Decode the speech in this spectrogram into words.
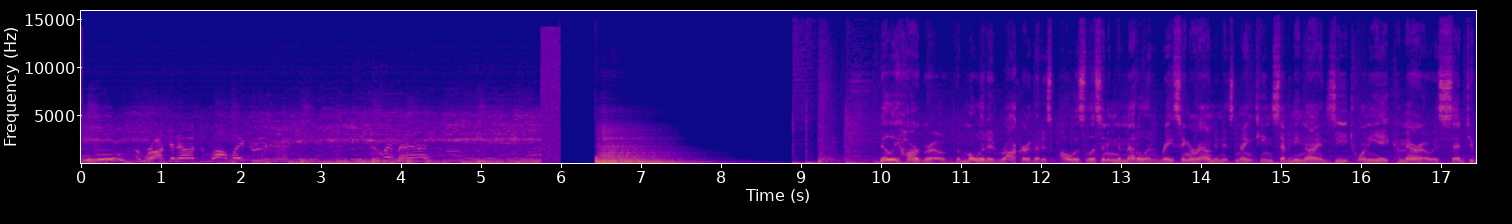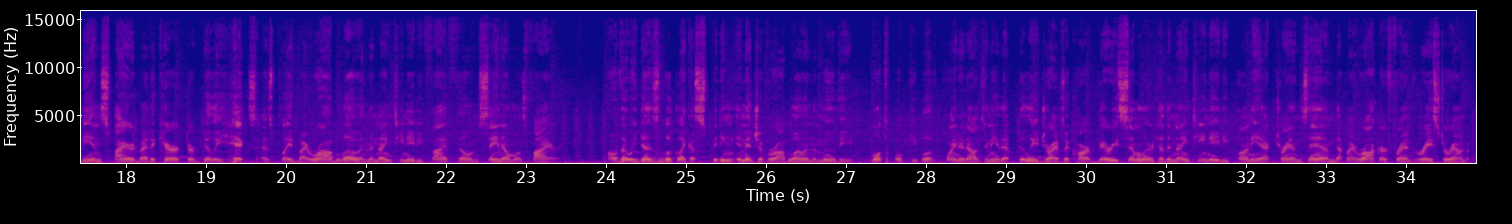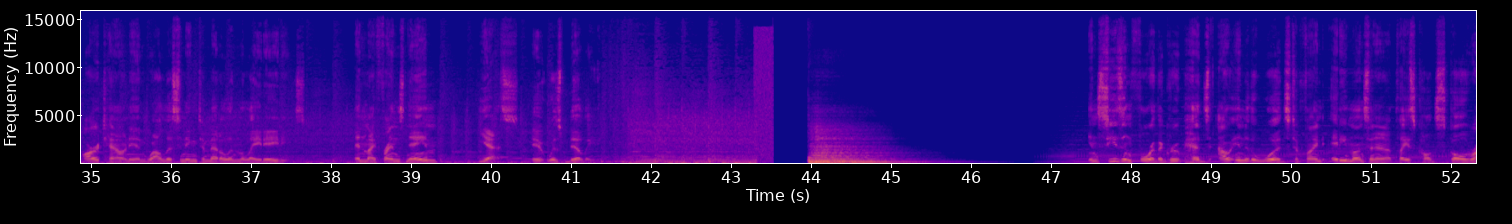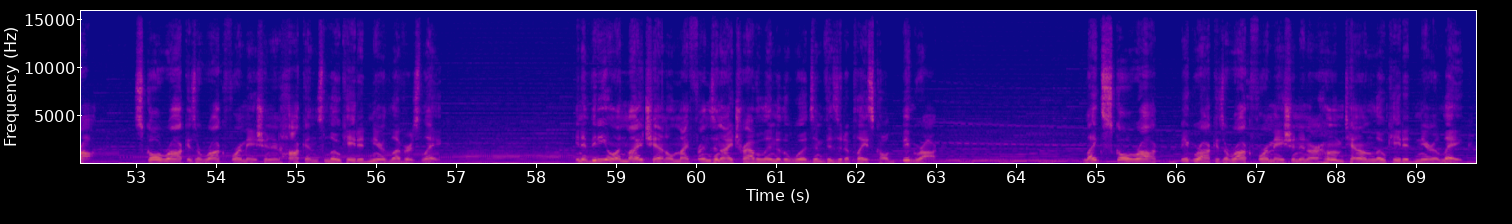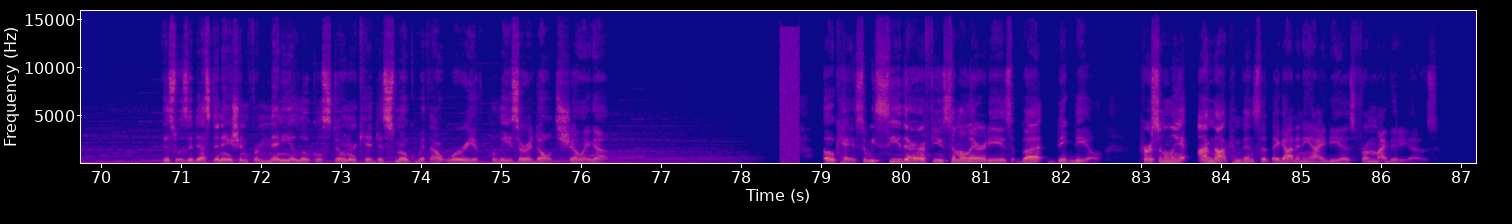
I'm rocking out to Motley Crue, dude. Do it, man. Billy Hargrove, the mulleted rocker that is always listening to metal and racing around in his 1979 Z28 Camaro, is said to be inspired by the character Billy Hicks as played by Rob Lowe in the 1985 film St. Elmo's Fire. Although he does look like a spitting image of Rob Lowe in the movie, multiple people have pointed out to me that Billy drives a car very similar to the 1980 Pontiac Trans Am that my rocker friend raced around our town in while listening to metal in the late 80s. And my friend's name? Yes, it was Billy. In season 4, the group heads out into the woods to find Eddie Munson at a place called Skull Rock. Skull Rock is a rock formation in Hawkins located near Lover's Lake. In a video on my channel, my friends and I travel into the woods and visit a place called Big Rock. Like Skull Rock, Big Rock is a rock formation in our hometown located near a lake. This was a destination for many a local stoner kid to smoke without worry of police or adults showing up. Okay, so we see there are a few similarities, but big deal. Personally, I'm not convinced that they got any ideas from my videos.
